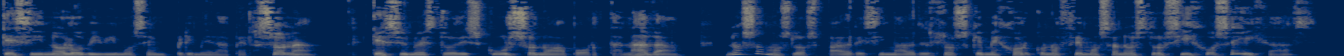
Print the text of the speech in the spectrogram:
que si no lo vivimos en primera persona, que si nuestro discurso no aporta nada, ¿No somos los padres y madres los que mejor conocemos a nuestros hijos e hijas?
